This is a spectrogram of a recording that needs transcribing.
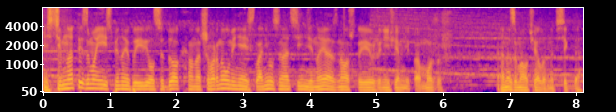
Из темноты за моей спиной появился док. Он отшвырнул меня и слонился над Синди, но я знал, что ей уже ничем не поможешь. Она замолчала навсегда.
